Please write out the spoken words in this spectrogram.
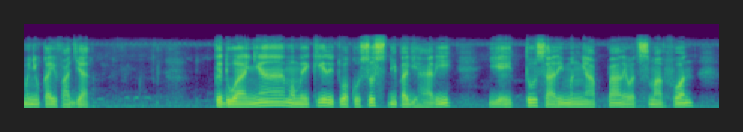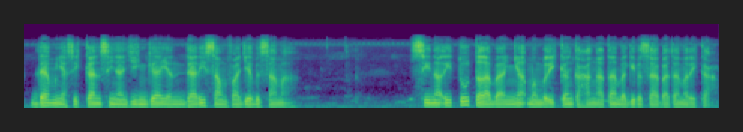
menyukai Fajar. Keduanya memiliki ritual khusus di pagi hari, yaitu saling menyapa lewat smartphone dan menyaksikan sinar jingga yang dari sang fajar bersama. Sinar itu telah banyak memberikan kehangatan bagi persahabatan mereka.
